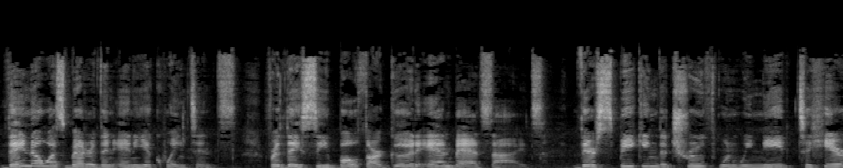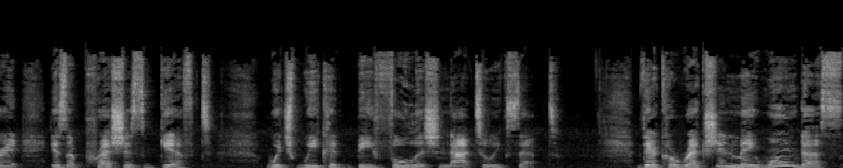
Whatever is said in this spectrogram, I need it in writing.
They know us better than any acquaintance, for they see both our good and bad sides. Their speaking the truth when we need to hear it is a precious gift which we could be foolish not to accept. Their correction may wound us.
